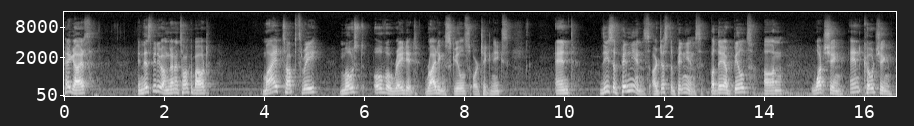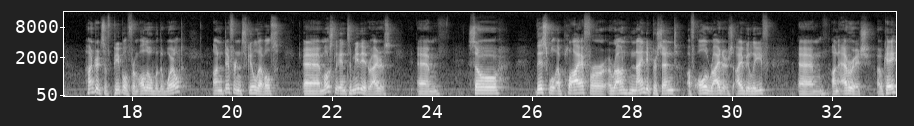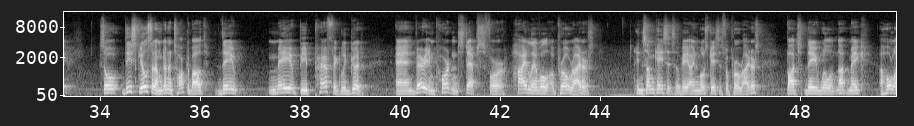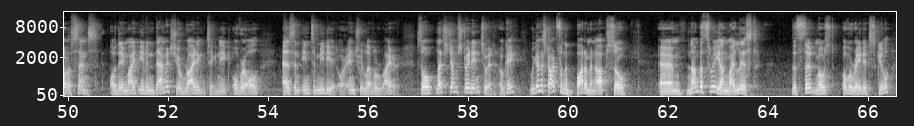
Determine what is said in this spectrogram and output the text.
Hey guys, in this video I'm gonna talk about my top three most overrated riding skills or techniques. And these opinions are just opinions, but they are built on watching and coaching hundreds of people from all over the world on different skill levels, uh, mostly intermediate riders. Um, so this will apply for around 90% of all riders, I believe, um, on average, okay? So these skills that I'm gonna talk about, they may be perfectly good and very important steps for high level or pro riders in some cases, okay, or in most cases for pro riders, but they will not make a whole lot of sense or they might even damage your riding technique overall as an intermediate or entry level rider. So let's jump straight into it, okay? We're gonna start from the bottom and up. So um, number three on my list, the third most overrated skill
